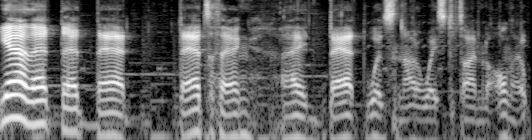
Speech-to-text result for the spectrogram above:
Yeah, that that that that's a thing. I that was not a waste of time at all. Nope.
